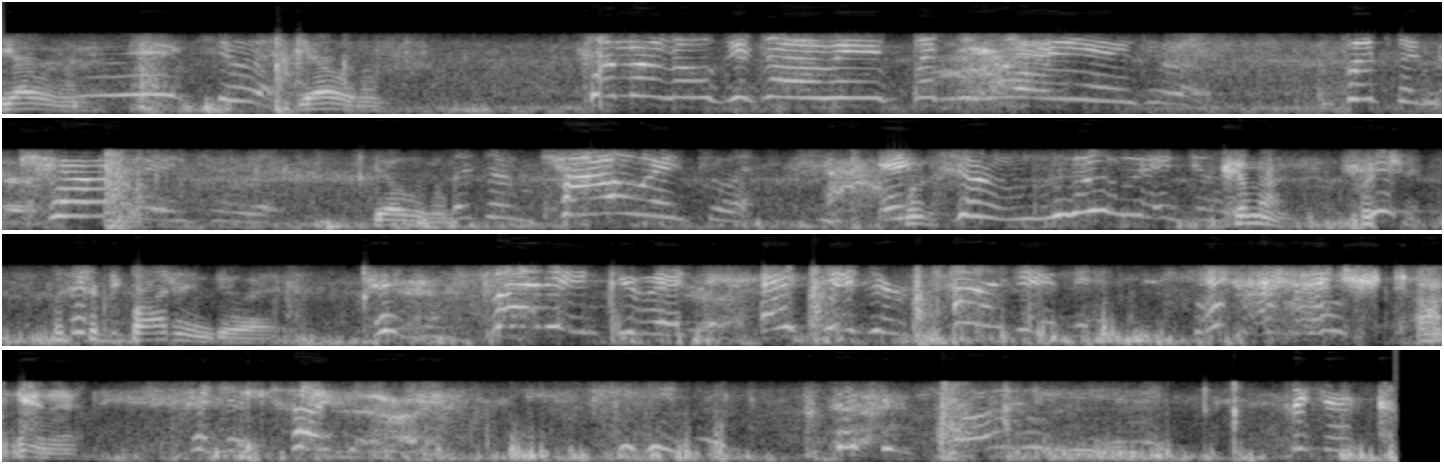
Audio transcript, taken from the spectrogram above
Yell at him. Yell at him. Come on, Uncle Tommy. Put the lion into it. Put some cow into it. Yell at him. Put some cow into it. And Put- some loo into it. Come on. Put your, put your butt into it. Put your butt into it. And put your. Tongue in it. Put your tongue in it. Put your tongue in it.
